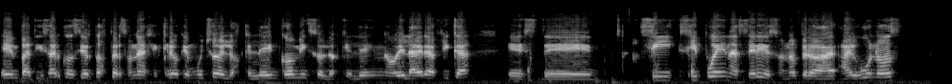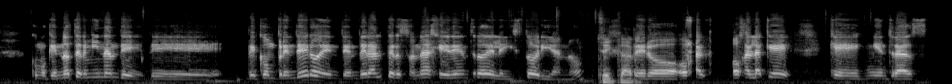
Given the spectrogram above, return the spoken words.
empatizar con ciertos personajes. Creo que muchos de los que leen cómics o los que leen novela gráfica, este, sí, sí pueden hacer eso, ¿no? Pero algunos como que no terminan de- de comprender o de entender al personaje dentro de la historia, ¿no? Sí, claro. Pero ojalá, ojalá que, que mientras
